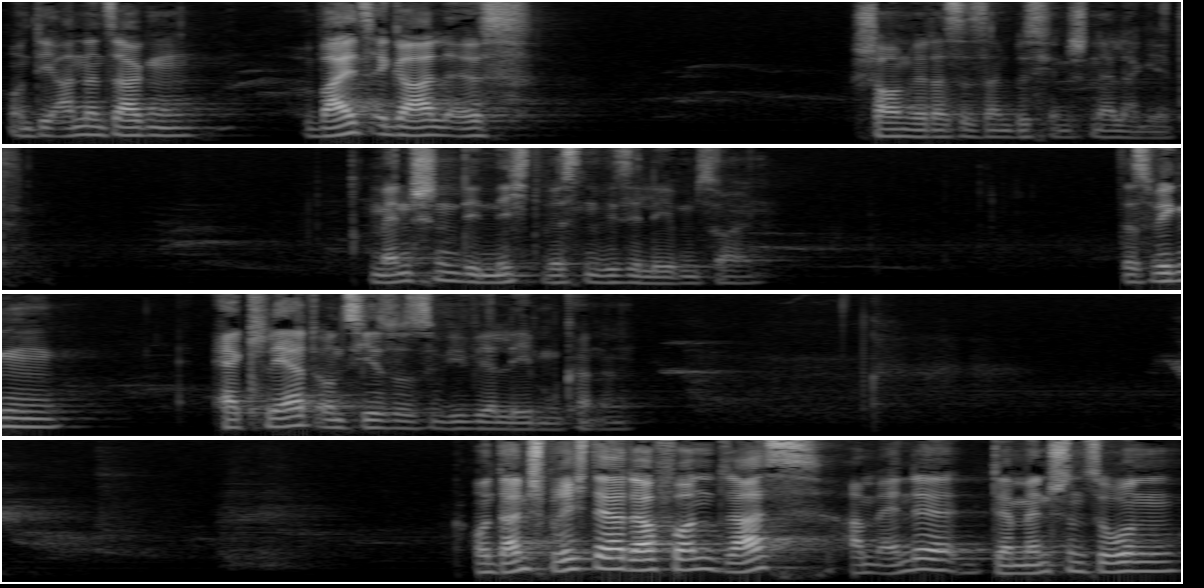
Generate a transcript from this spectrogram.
Und die anderen sagen, weil es egal ist, schauen wir, dass es ein bisschen schneller geht. Menschen, die nicht wissen, wie sie leben sollen. Deswegen erklärt uns Jesus, wie wir leben können. Und dann spricht er davon, dass am Ende der Menschensohn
